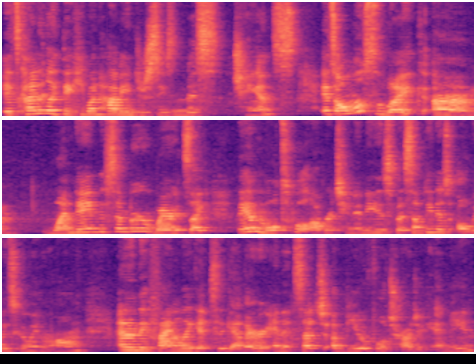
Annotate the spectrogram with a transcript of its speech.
it's kind of like they keep on having just these mischance. It's almost like um, one day in December where it's like they have multiple opportunities, but something is always going wrong. And then they finally get together and it's such a beautiful, tragic ending.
